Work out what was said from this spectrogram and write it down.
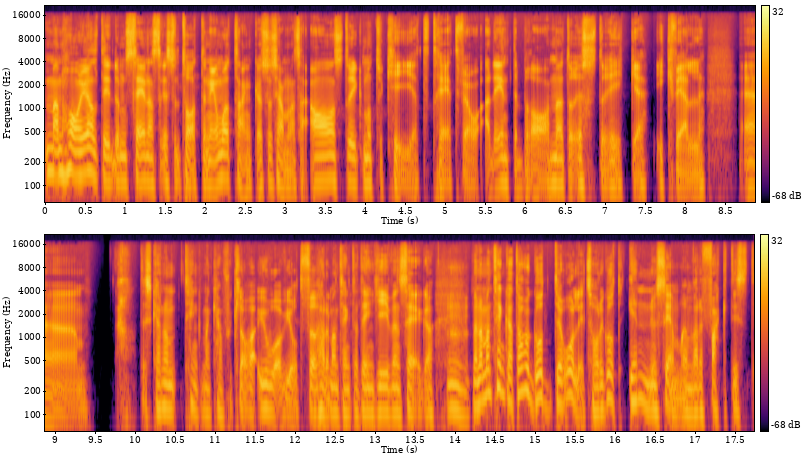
man har ju alltid de senaste resultaten i åtanke och så säger man så här, ja, stryk mot Turkiet 3-2, ja, det är inte bra, möter Österrike ikväll. Uh, det ska de, tänker man kanske klara oavgjort, förr hade man tänkt att det är en given seger. Mm. Men när man tänker att det har gått dåligt så har det gått ännu sämre än vad, det faktiskt,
